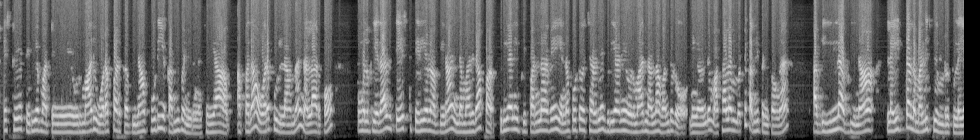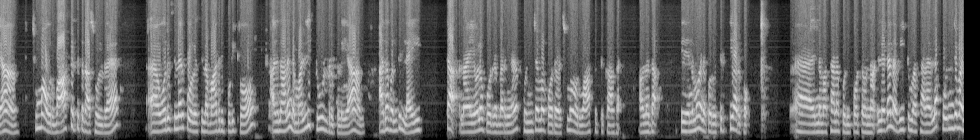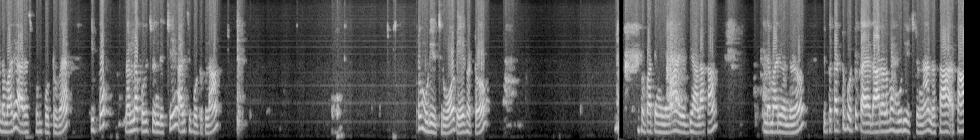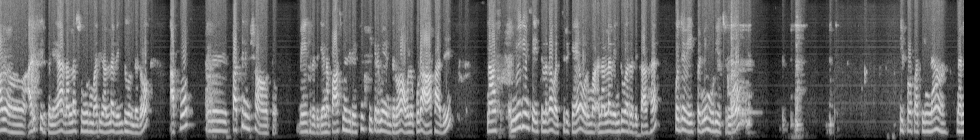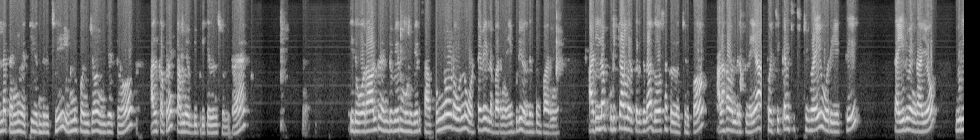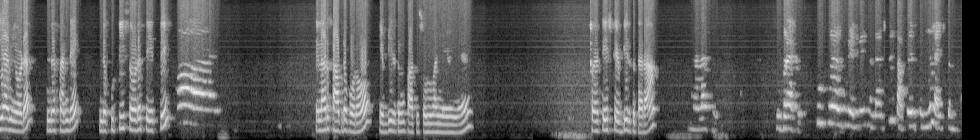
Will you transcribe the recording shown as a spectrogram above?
டேஸ்டே தெரிய மாட்டேங்குது. ஒரு மாதிரி உரப்பா இருக்கு அப்படின்னா பொடியை கம்மி பண்ணிடுங்க சரியா? அப்பதான் உரப்பு இல்லாம நல்லா இருக்கும் உங்களுக்கு ஏதாவது டேஸ்ட் தெரியணும் அப்படின்னா இந்த மாதிரி தான் ப- பிரியாணி இப்படி பண்ணாவே எண்ணெய் போட்டு வச்சாலுமே பிரியாணி ஒரு மாதிரி நல்லா வந்துடும். நீங்க வந்து மசாலா மட்டும் கம்மி பண்ணிக்கோங்க. அப்படி இல்லை அப்படின்னா லைட்டா அந்த மல்லித்தூள் இருக்கு இல்லையா சும்மா ஒரு வாசத்துக்கு நான் சொல்றேன். ஒரு சிலருக்கு ஒரு சில மாதிரி பிடிக்கும். அதனால இந்த மல்லித்தூள் இருக்கு இல்லையா? அதை வந்து லைட்டா நான் எவ்வளவு போடுறேன் பாருங்க. கொஞ்சமா போடுறேன். சும்மா ஒரு வாசத்துக்காக. அவ்வளவுதான். இது என்னமோ எனக்கு ஒரு திருப்தியா இருக்கும். ஆஹ் இந்த மசாலா பொடி போட்டோம்னா. இல்லைன்னா நான் வீட்டு மசாலால கொஞ்சமா இந்த மாதிரி அரை ஸ்பூன் போட்டுருவேன். இப்போ நல்லா கொதிச்சு வந்துச்சு அரிசி போட்டுக்கலாம். முடி மூடி வச்சிருவோம். வேகட்டும். இப்ப பாத்தீங்களா எப்படி அழகா இந்த மாதிரி வந்துடும் இப்போ தட்டு போட்டு க தாராளமா மூடி வச்சிருங்க அந்த சா சாதம் அரிசி இருக்கு இல்லையா நல்லா சோறு மாதிரி நல்லா வெந்து வந்துடும் அப்போ ஒரு பத்து நிமிஷம் ஆகட்டும் வேகிறதுக்கு. ஏன்னா பாஸ்மதி ரைஸ் சீக்கிரமே வெந்துடும் அவ்வளவு கூட ஆகாது. நான் மீடியம் சைஸ்ல தான் வச்சிருக்கேன். ஒரு ம- நல்லா வெந்து வர்றதுக்காக கொஞ்சம் வெயிட் பண்ணி மூடி வச்சிருவோம். இப்போ பாத்தீங்களா நல்லா தண்ணி வத்தி வந்துருச்சு. இன்னும் கொஞ்சம் இஞ்சட்டும் அதுக்கப்புறம் தமிழ் எப்படி பிடிக்கிறதுன்னு சொல்றேன். இது ஒரு ஆள் ரெண்டு பேர் மூணு பேர் சாப்பிடும் உன்னோட ஒண்ணு ஒட்டவே இல்லை பாருங்க. எப்படி வந்திருக்குன்னு பாருங்க. அடியெல்லாம் பிடிக்காம இருக்கிறதுக்கு தான் தோசைக்கல் வச்சிருக்கோம். அழகா வந்திருக்கு இல்லையா? இப்போ சிக்கன் சிக்ஸ்டி ஃபைவ் ஒரு எக்கு தயிர் வெங்காயம் பிரியாணியோட இந்த சண்டே இந்த குட்டீஸோட சேர்த்து எல்லாரும் சாப்பிட போறோம். எப்படி இருக்குன்னு பார்த்து சொல்லுவாங்க இவங்க. டேஸ்ட் எப்படி இருக்கு தரா? நல்லா இருக்கு சூப்பரா இருக்கு. சூப்பரா இருக்கு. வெளியே நல்லா இருக்கு சப்ஸ்கிரைப் பண்ணுங்க லைக் பண்ணுங்க.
